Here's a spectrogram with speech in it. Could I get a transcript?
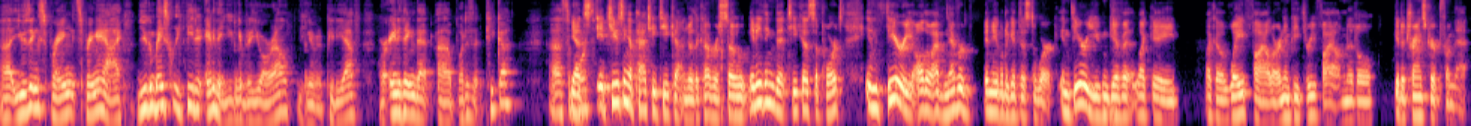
uh, using Spring Spring AI. You can basically feed it anything. You can give it a URL, you can give it a PDF or anything that uh, what is it Tika uh, supports. Yeah, it's, it's using Apache Tika under the cover. So anything that Tika supports, in theory, although I've never been able to get this to work, in theory, you can give it like a like a WAV file or an MP3 file, and it'll get a transcript from that.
